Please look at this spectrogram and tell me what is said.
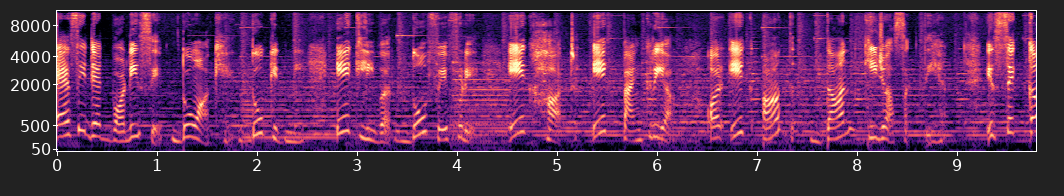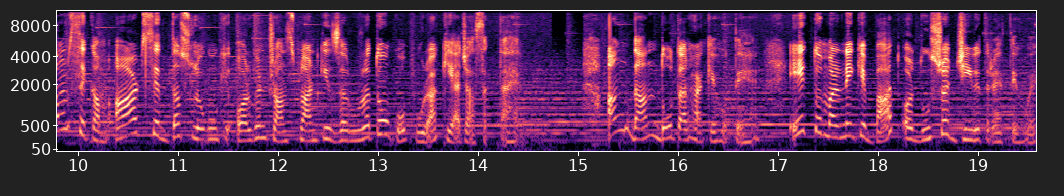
ऐसी डेड बॉडी से दो आँखें, दो किडनी, एक लीवर, दो फेफड़े, एक हार्ट, एक पैंक्रिया और एक आंत दान की जा सकती है। इससे कम से कम आठ से दस लोगों की ऑर्गन ट्रांसप्लांट की जरूरतों को पूरा किया जा सकता है। अंगदान दो तरह के होते हैं, एक तो मरने के बाद और दूसरा जीवित रहते हुए।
